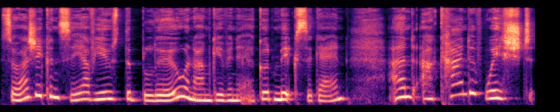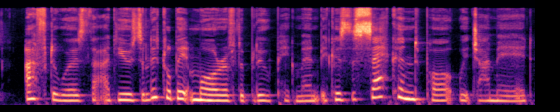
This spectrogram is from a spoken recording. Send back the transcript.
So as you can see, I've used the blue and I'm giving it a good mix again. And I kind of wished afterwards that I'd used a little bit more of the blue pigment because the second pot which I made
